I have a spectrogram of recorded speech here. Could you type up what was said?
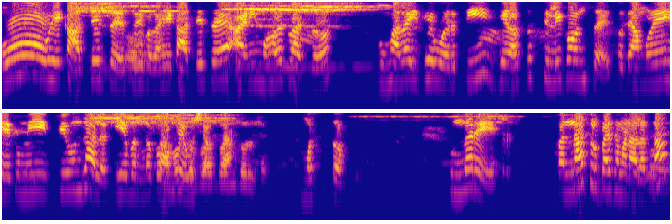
हो हे काचेचं आहे. सो हे. बघा हे काचेचं आहे आणि महत्वाचं तुम्हाला इथे वरती हे असं सिलिकॉनचं आहे. सो त्यामुळे हे तुम्ही पिऊन झालं की हे बंद करून ठेवू शकता. करू शकतो. मस्त. सुंदर आहे. पन्नास रुपयाचं म्हणालात ना? हो.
